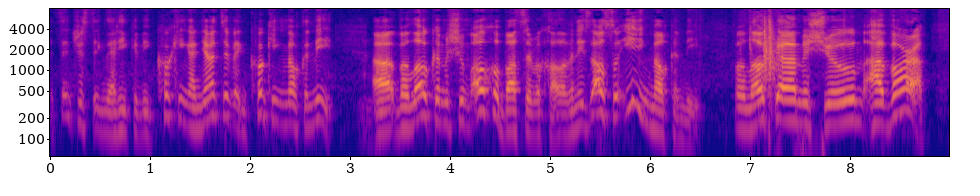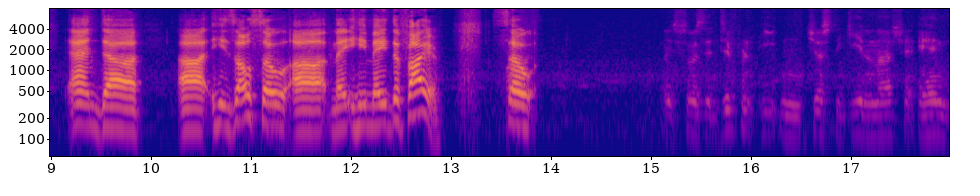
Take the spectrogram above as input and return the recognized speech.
It's interesting that he could be cooking on yantif and cooking milk and meat. Uh, Veloka mishum ocho basar. And he's also eating milk and meat. Veloka mishum havara. And uh, uh, he's also, uh, ma- he made the fire. So, So is it different eating just the gid and asha and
